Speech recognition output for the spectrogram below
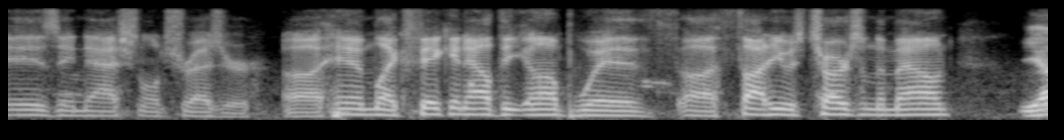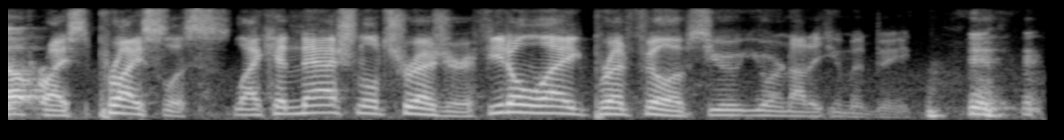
is a national treasure. Uh, him like faking out the ump with uh, thought he was charging the mound. Yep. Price, priceless. Like a national treasure. If you don't like Brett Phillips, you you are not a human being.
